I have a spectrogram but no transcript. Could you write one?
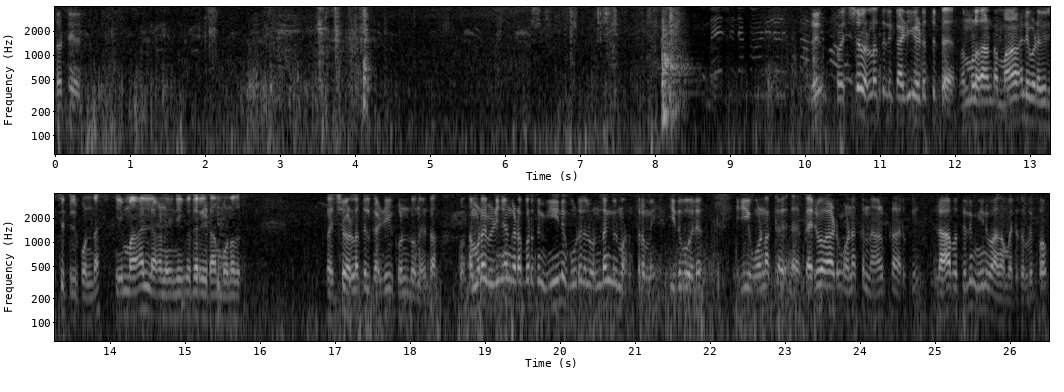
തൊട്ട് ഇത് ഫ്രഷ് വെള്ളത്തിൽ കഴുകി എടുത്തിട്ട് നമ്മൾ താണ്ട മാൽ ഇവിടെ വിരിച്ചിട്ടിരിപ്പുണ്ട്. ഈ മാലിലാണ് ഇനി വിതറിയിടാൻ പോണത്. ഫ്രഷ് വെള്ളത്തിൽ കഴുകി കൊണ്ടുവന്നു കേട്ടോ നമ്മുടെ വിഴിഞ്ഞം കടപ്പുറത്ത് മീൻ കൂടുതൽ ഉണ്ടെങ്കിൽ മാത്രമേ ഇതുപോലെ ഈ ഉണക്ക കരുവാട് ഉണക്കുന്ന ആൾക്കാർക്ക് ലാഭത്തിൽ മീൻ വാങ്ങാൻ പറ്റത്തുള്ളൂ. ഇപ്പം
